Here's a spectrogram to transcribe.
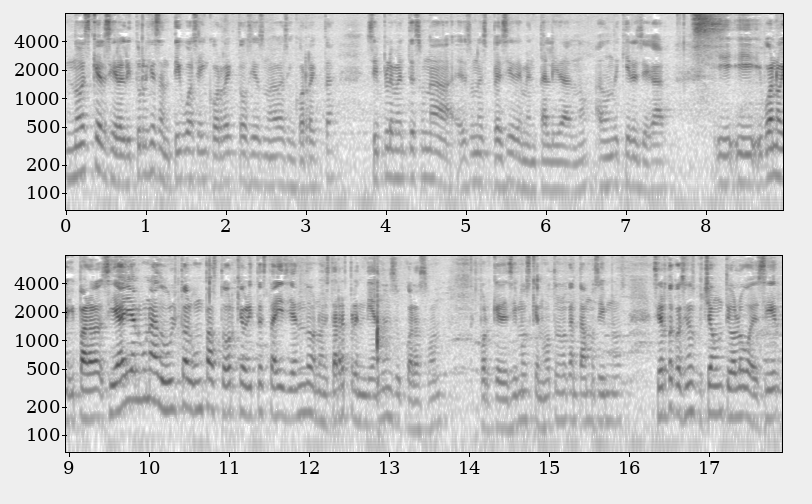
no es que si la liturgia es antigua sea incorrecta o si es nueva es incorrecta, simplemente es una, es una especie de mentalidad, ¿no? ¿A dónde quieres llegar? Y, y, y bueno, y para, si hay algún adulto, algún pastor que ahorita está diciendo, nos está reprendiendo en su corazón, porque decimos que nosotros no cantamos himnos, cierta ocasión escuché a un teólogo decir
